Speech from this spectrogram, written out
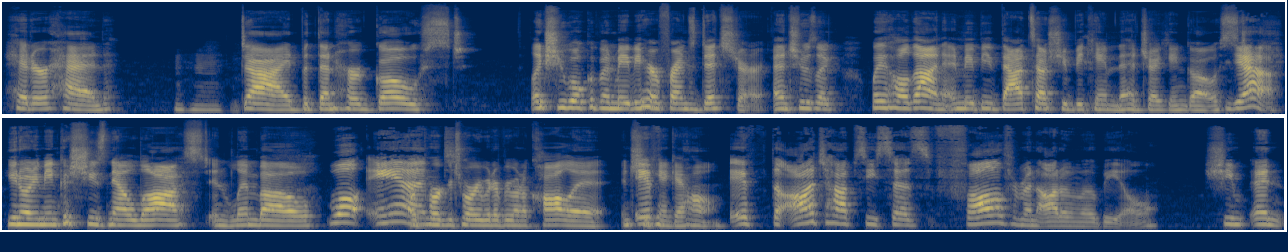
hit her head hmm died, but then her ghost, like she woke up and maybe her friends ditched her. And she was like, wait, hold on. And maybe that's how she became the hitchhiking ghost. Yeah. You know what I mean? Because she's now lost in limbo Well, or and purgatory, whatever you want to call it, and she if- can't get home. if the autopsy says fall from an automobile, she and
